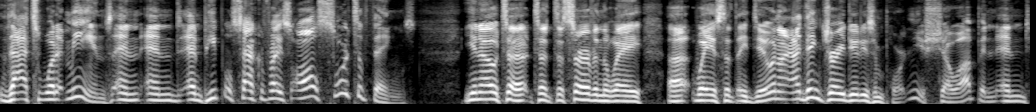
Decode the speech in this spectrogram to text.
That's what it means. And and and people sacrifice all sorts of things you know, to to, to serve in the way uh, ways that they do. And I, I, think jury duty is important. You show up and and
